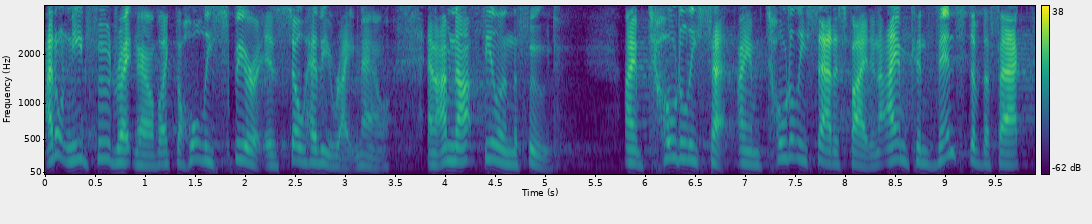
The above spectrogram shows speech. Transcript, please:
I don't need food right now. Like the Holy Spirit is so heavy right now, and I'm not feeling the food. I am totally set. I am totally satisfied. And I am convinced of the fact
